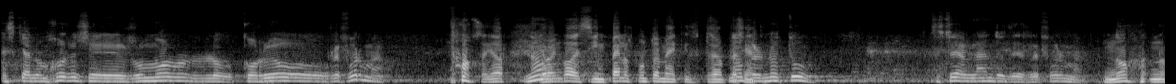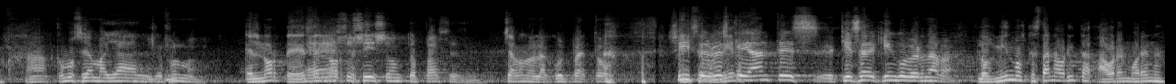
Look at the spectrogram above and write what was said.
Es que a lo mejor ese rumor lo corrió Reforma. No, señor. Yo vengo de sinpelos.mx, señor presidente. No, pero no tú. Te estoy hablando de Reforma. No, no. Ah, ¿cómo se llama ya el Reforma? El norte, es el norte. sí son capaces de echarnos la culpa de todo. Sí, pero es que antes, eh, ¿quién sabe quién gobernaba? Los mismos que están ahorita, ahora en Morena.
